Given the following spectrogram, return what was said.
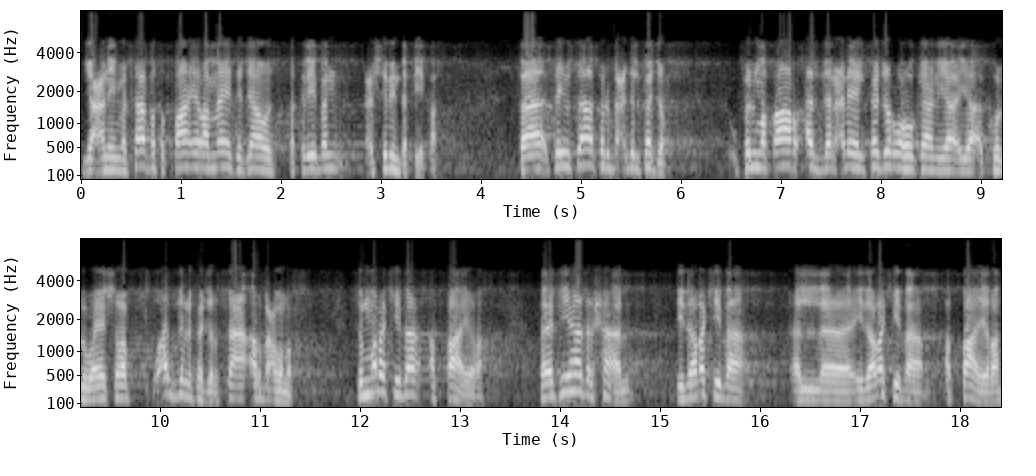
يعني مسافة الطائرة ما يتجاوز تقريبا 20 دقيقة. فسيسافر بعد الفجر. في المطار أذن عليه الفجر وهو كان يأكل ويشرب وأذن الفجر الساعة أربع ونصف ثم ركب الطائرة. ففي هذا الحال إذا ركب إذا ركب الطائرة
